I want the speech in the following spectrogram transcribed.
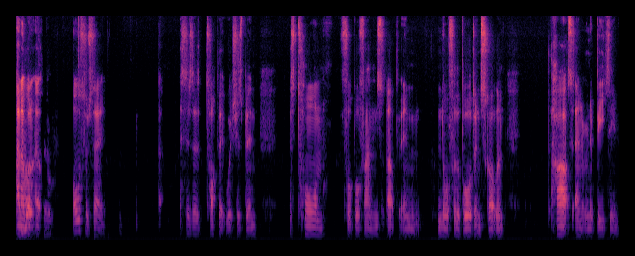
And I I want to so. also say, uh, this is a topic which has been has torn football fans up in north of the border in Scotland. Hearts entering a B team.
